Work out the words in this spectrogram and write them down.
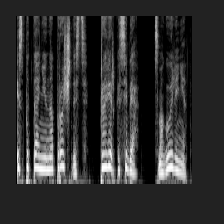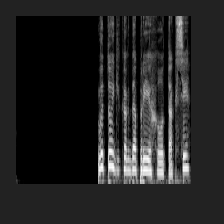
испытание на прочность, проверка себя, смогу или нет. В итоге, когда приехало такси,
